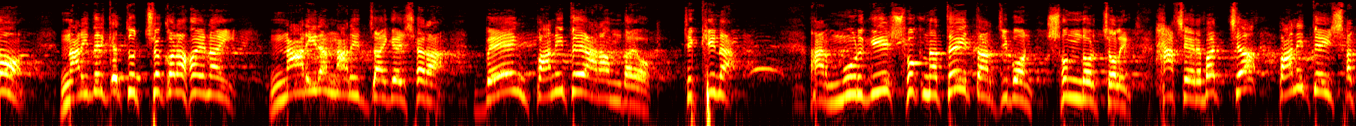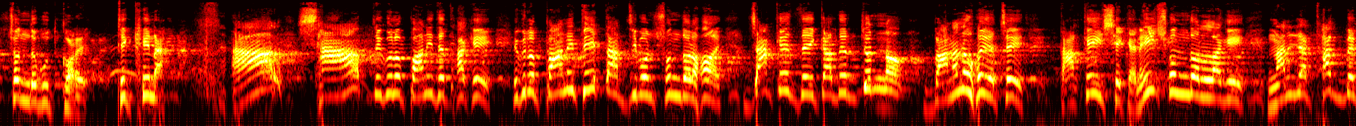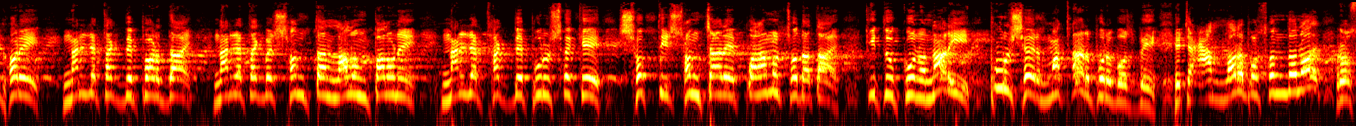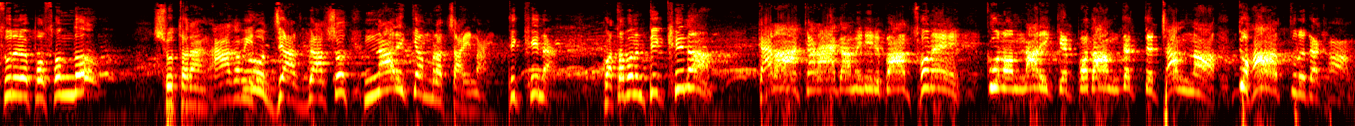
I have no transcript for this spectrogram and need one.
নারীদেরকে তুচ্ছ করা হয় নাই। নারীরা নারীর জায়গায় সেরা। ব্যাং পানিতে আরামদায়ক। ঠিক কি না? আর মুরগি শুকনাতেই তার জীবন সুন্দর চলে। হাঁসের বাচ্চা পানিতেই স্বাচ্ছন্দ্য বোধ করে। ঠিক কি না? আর সাপ যেগুলো পানিতে থাকে, এগুলো পানিতে তার জীবন সুন্দর হয়। যাকে যেই কাজের জন্য বানানো হয়েছে তাকেই সেখানেই সুন্দর লাগে। নারীরা থাকবে ঘরে, নারীরা থাকবে পর্দায়, নারীরা থাকবে সন্তান লালন পালনে, নারীরা থাকবে পুরুষকে শক্তি সঞ্চারে, পরামর্শদাতায়। কিন্তু কোন নারী পুরুষের মাথার উপর বসবে। এটা আল্লাহর পছন্দ নয়, রসুলের পছন্দ। সুতরাং আগামী যে আসবে আসুক নারীকে আমরা চাই না। ঠিক কিনা কথা বলেন ঠিক কিনা কারা কারা আগামী নির্বাচনে কোন নারীকে প্রধান দেখতে চান না দুহাত তুলে দেখান।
